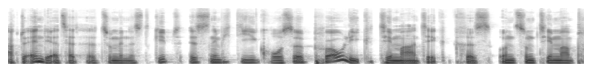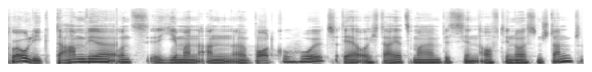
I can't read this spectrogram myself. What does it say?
aktuellen DHZ äh, zumindest gibt, ist nämlich die große Pro League-Thematik, Chris. Und zum Thema Pro League, da haben wir uns jemanden an äh, Bord geholt, der euch da jetzt mal ein bisschen auf den neuesten Stand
